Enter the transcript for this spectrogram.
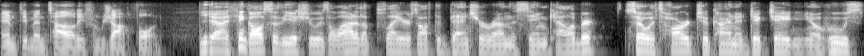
empty mentality from Jacque Vaughn? Yeah, I think also the issue is a lot of the players off the bench are around the same caliber. So it's hard to kind of dictate, you know, who's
